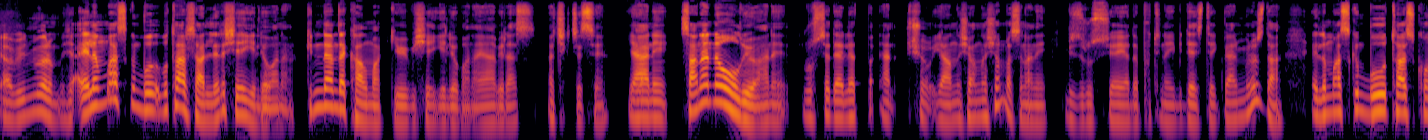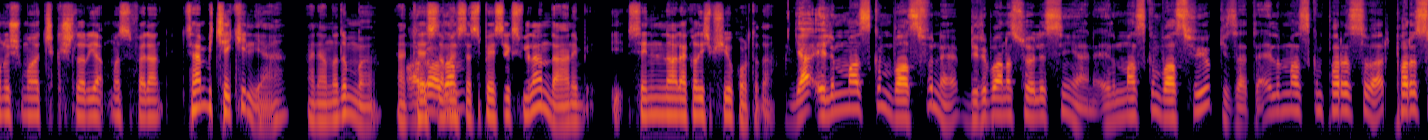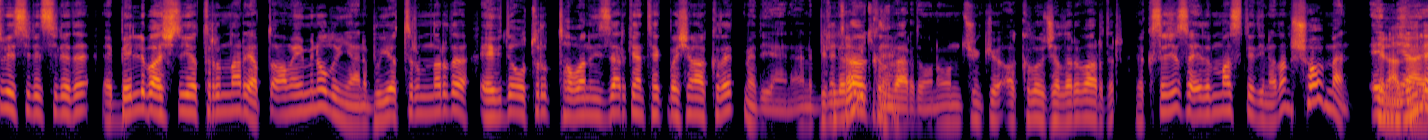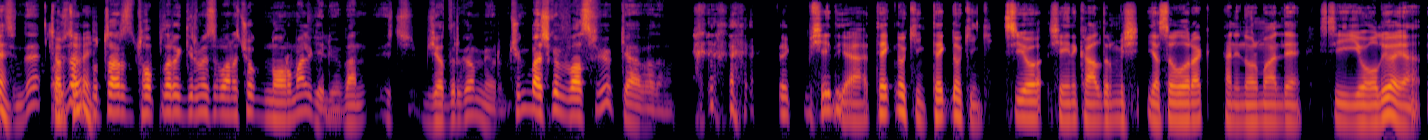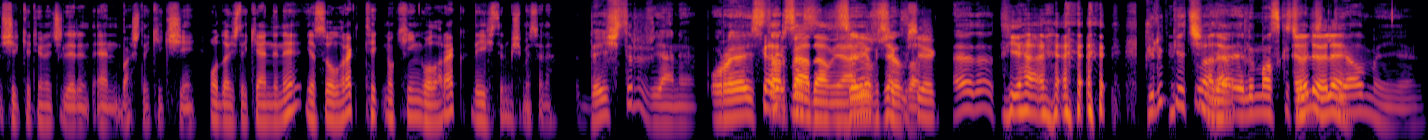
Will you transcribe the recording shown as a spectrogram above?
Ya bilmiyorum. Elon Musk'ın bu, bu tarz halleri şey geliyor bana. Gündemde kalmak gibi bir şey geliyor bana ya biraz açıkçası. Yani sana ne oluyor? Hani Rusya devlet yani şu yanlış anlaşılmasın hani biz Rusya'ya ya da Putin'e bir destek vermiyoruz da Elon Musk'ın bu tarz konuşma, çıkışları yapması falan sen bir çekil ya. Hani anladın mı? Yani Abi Tesla, adam- mesela SpaceX falan da hani seninle alakalı hiçbir şey yok ortada. Ya Elon Musk'ın vasfı ne? Biri bana söylesin yani. Elon Musk'ın vasfı yok ki zaten. Elon Musk'ın parası var. Parası vesilesiyle de e, belli başlı yatırımlar yaptı ama emin olun yani bu yatırımları da evde oturup tavanı izlerken tek başına akıl etmedi yani. Hani birileri tabii ki akıl verdi ona. Onun çünkü akıl hocaları vardır. Ya kısacası Elon Musk dediğin adam şovmen. En Biraz öyle. nihayetinde. O Tabii, yüzden tabii. bu tarz toplara girmesi bana çok normal geliyor. Ben hiç yadırgamıyorum. Çünkü başka bir vasfı yok ki abi adamın. Tek bir şeydi ya. Tekno King, Tekno King. CEO şeyini kaldırmış yasal olarak. Hani normalde CEO oluyor ya şirket yöneticilerin en baştaki kişi. O da işte kendini yasal olarak Tekno King olarak değiştirmiş mesela. Değiştirir yani. Oraya isterse bir adam ya. Zeus Yapacak bir yazar. şey yok. Evet evet. Yani Gülüp geçin ya. Elon Musk'ı çok Öyle, ciddiye öyle. almayın yani.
